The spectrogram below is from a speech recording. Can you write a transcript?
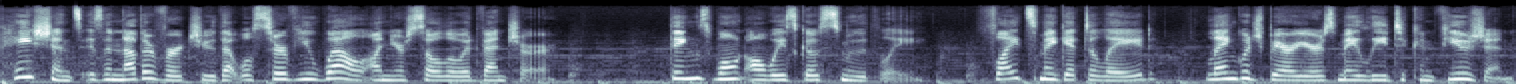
Patience is another virtue that will serve you well on your solo adventure. Things won't always go smoothly. Flights may get delayed, language barriers may lead to confusion,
